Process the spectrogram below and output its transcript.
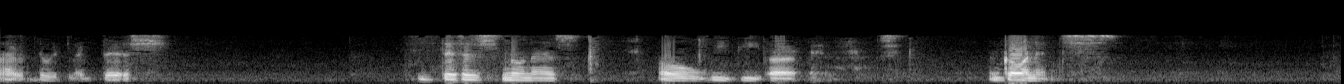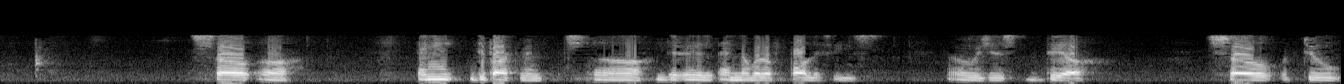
I would do it like this. This is known as OVERF governance so uh, any department uh, there is a number of policies uh, which is there so to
